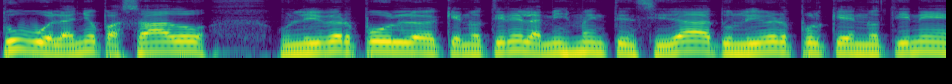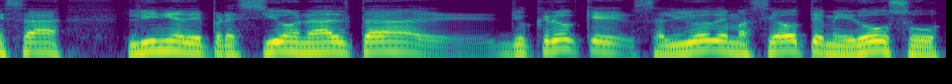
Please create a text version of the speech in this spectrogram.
tuvo el año pasado, un Liverpool que no tiene la misma intensidad, un Liverpool que no tiene esa línea de presión alta. Eh, yo creo que salió demasiado temeroso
